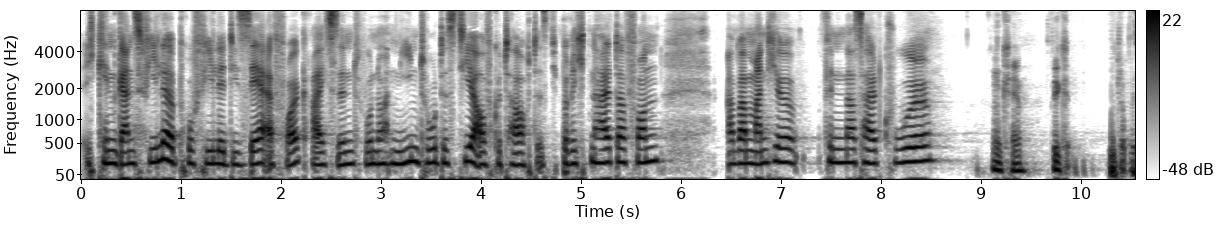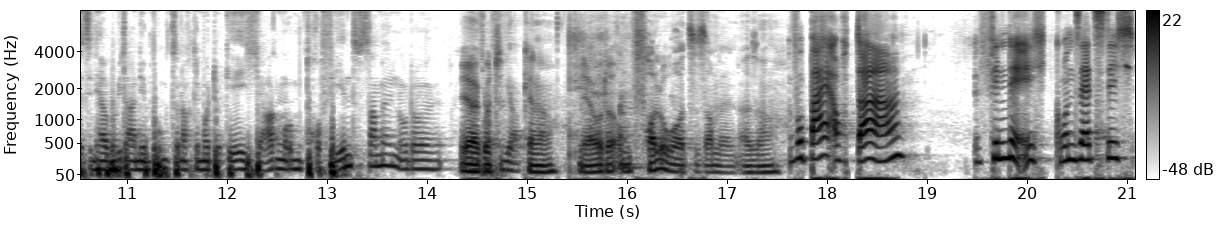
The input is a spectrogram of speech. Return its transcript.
ich kenne ganz viele Profile, die sehr erfolgreich sind, wo noch nie ein totes Tier aufgetaucht ist. Die berichten halt davon, aber manche finden das halt cool. Okay. Wie, Ich glaube, wir sind ja aber wieder an dem Punkt, so nach dem Motto, gehe ich jagen, um Trophäen zu sammeln oder Ja, ich auf gut, genau. Ja, oder um Follower zu sammeln. Also, Wobei auch da finde ich grundsätzlich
